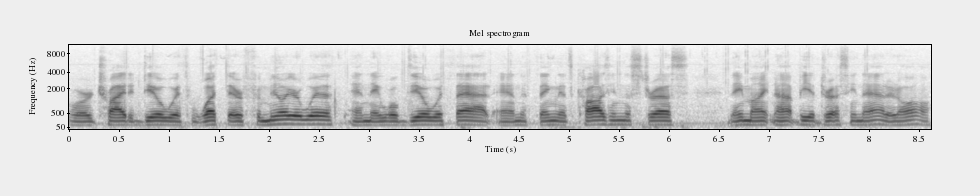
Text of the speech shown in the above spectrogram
or try to deal with what they're familiar with and they will deal with that and the thing that's causing the stress they might not be addressing that at all.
